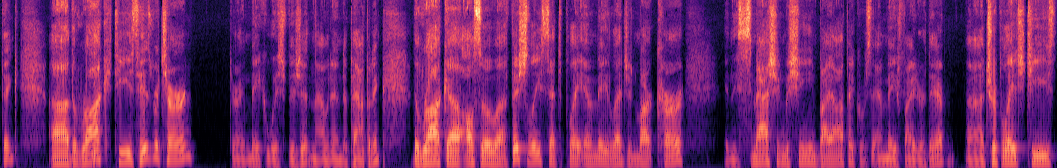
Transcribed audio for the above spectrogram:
think. Uh, the Rock teased his return during a Make a Wish visit, and that would end up happening. The Rock uh, also uh, officially set to play MMA legend Mark Kerr in the Smashing Machine biopic, of course, MMA fighter there. Uh, Triple H teased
